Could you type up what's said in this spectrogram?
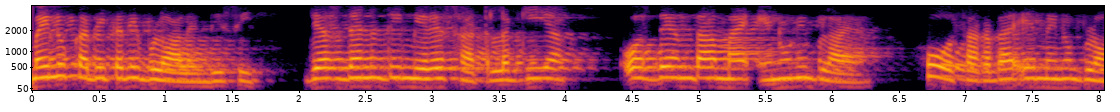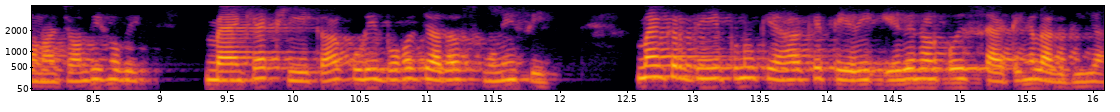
ਮੈਨੂੰ ਕਦੀ-ਕਦੀ ਬੁਲਾ ਲੈਂਦੀ ਸੀ। ਜਿਸ ਦਿਨ ਦੀ ਮੇਰੇ ਸੱਟ ਲੱਗੀ ਆ, ਉਸ ਦਿਨ ਦਾ ਮੈਂ ਇਹਨੂੰ ਨਹੀਂ ਬੁਲਾਇਆ। ਹੋ ਸਕਦਾ ਇਹ ਮੈਨੂੰ ਬੁਲਾਉਣਾ ਚਾਹੁੰਦੀ ਹੋਵੇ। ਮੈਂ ਕਿਹਾ, ਠੀਕ ਆ, ਕੁੜੀ ਬਹੁਤ ਜ਼ਿਆਦਾ ਸੋਹਣੀ ਸੀ। ਮੈਂ ਗੁਰਦੀਪ ਨੂੰ ਕਿਹਾ ਕਿ ਤੇਰੀ ਇਹਦੇ ਨਾਲ ਕੋਈ ਸੈਟਿੰਗ ਲੱਗਦੀ ਆ।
